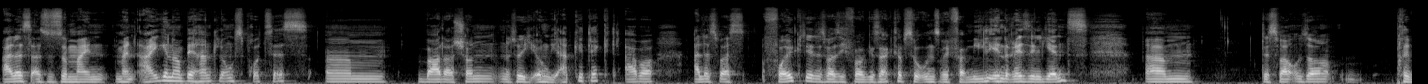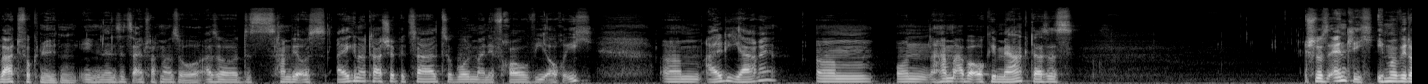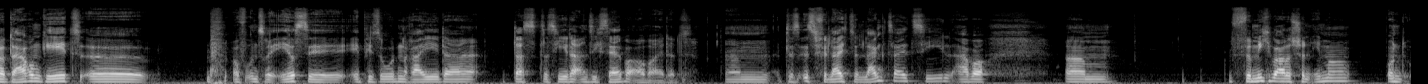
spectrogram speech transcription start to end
alles, also so mein, mein eigener Behandlungsprozess ähm, war da schon natürlich irgendwie abgedeckt, aber alles, was folgte, das, was ich vorher gesagt habe, so unsere Familienresilienz, ähm, das war unser Privatvergnügen. Ich nenne es jetzt einfach mal so. Also das haben wir aus eigener Tasche bezahlt, sowohl meine Frau wie auch ich. Ähm, all die Jahre ähm, und haben aber auch gemerkt, dass es schlussendlich immer wieder darum geht, äh, auf unsere erste Episodenreihe da, dass, dass jeder an sich selber arbeitet. Ähm, das ist vielleicht ein Langzeitziel, aber ähm, für mich war das schon immer und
